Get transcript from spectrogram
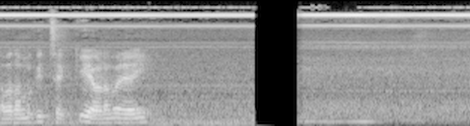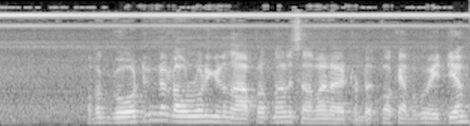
അപ്പോൾ നമുക്ക് ചെക്ക് ചെയ്യണം എവിടെ വരെയായി അപ്പോൾ ഗോട്ടിന്റെ ഡൗൺലോഡിങ്ങിന് നാൽപ്പത്തിനാല് ശതമാനമായിട്ടുണ്ട് ഓക്കെ നമുക്ക് വെയിറ്റ് ചെയ്യാം.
